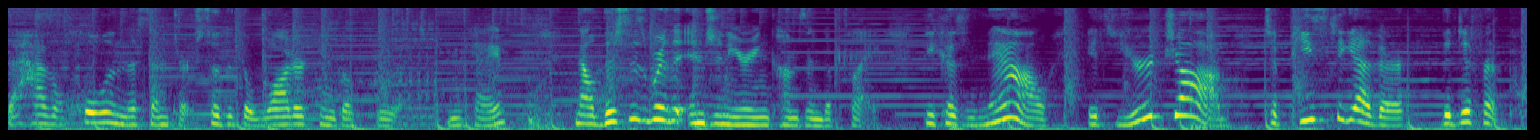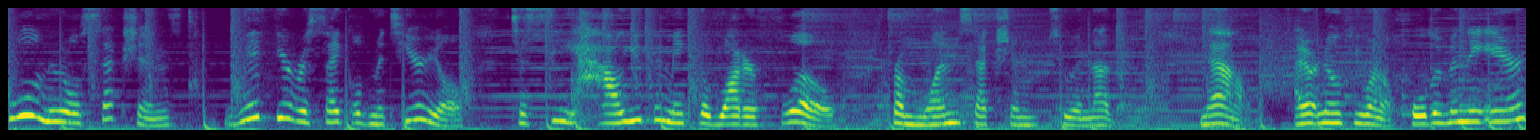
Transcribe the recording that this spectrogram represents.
that has a hole in the center so that the water can go through it, okay? Now this is where the engineering comes into play because now it's your job to piece together the different pool noodle sections with your recycled material to see how you can make the water flow from one section to another. Now, I don't know if you want to hold them in the air.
